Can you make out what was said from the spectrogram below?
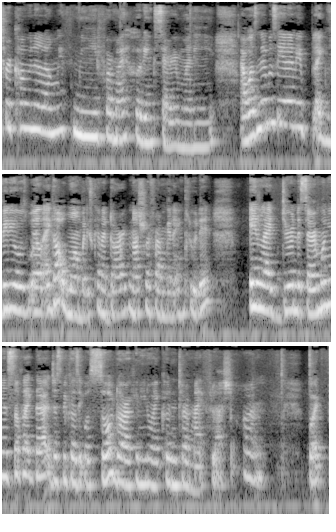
Thanks for coming along with me for my hooding ceremony. I wasn't able to get any like videos. Well, I got one, but it's kind of dark. Not sure if I'm gonna include it in like during the ceremony and stuff like that, just because it was so dark and you know I couldn't turn my flash on. But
